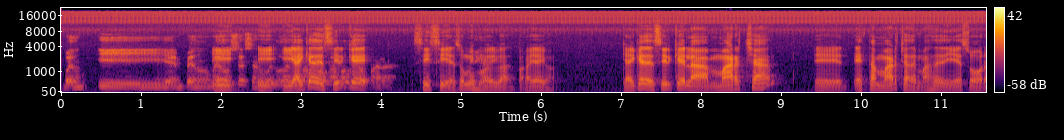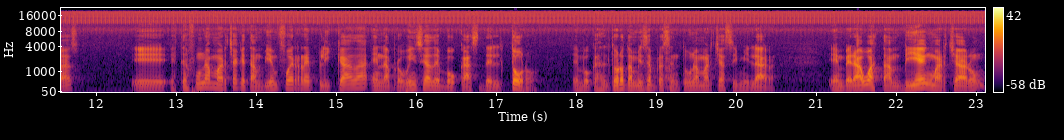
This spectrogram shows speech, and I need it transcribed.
Bueno, y en don César, y- bueno, y hay que decir que- para- Sí, sí, eso mismo iba, para allá iba. Que hay que decir que la marcha, eh, esta marcha de más de 10 horas, esta fue una marcha que también fue replicada en la provincia de Bocas del Toro. En Bocas del Toro también se presentó una marcha similar. En Veraguas también marcharon,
